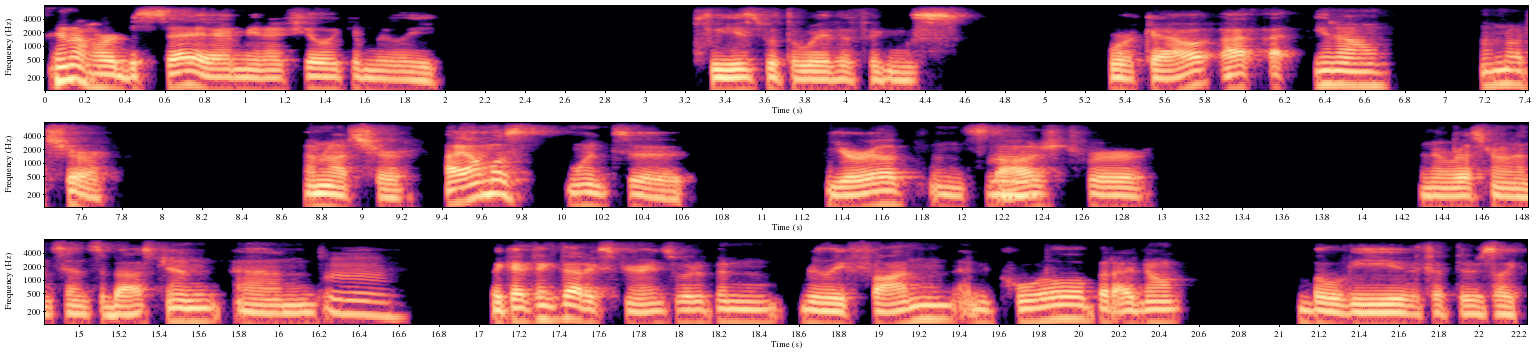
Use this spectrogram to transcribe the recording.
It's kind of hard to say. I mean, I feel like I'm really pleased with the way that things work out. I, I you know, I'm not sure. I'm not sure. I almost went to Europe and mm. staged mm. for in a restaurant in San Sebastian, and mm. like I think that experience would have been really fun and cool. But I don't believe that there's like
